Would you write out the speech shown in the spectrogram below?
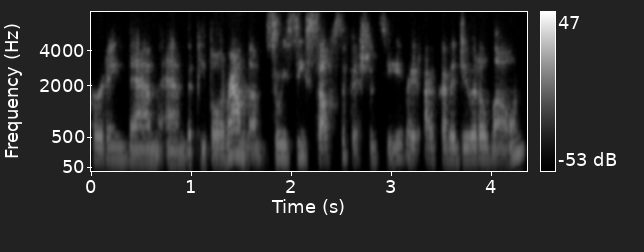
hurting them and the people around them. So we see self sufficiency, right? I've got to do it alone.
